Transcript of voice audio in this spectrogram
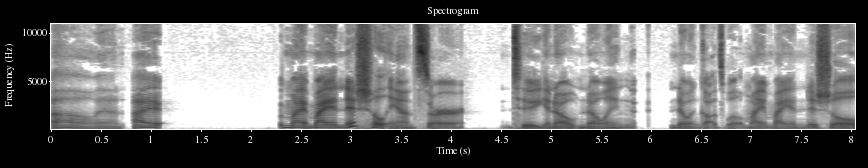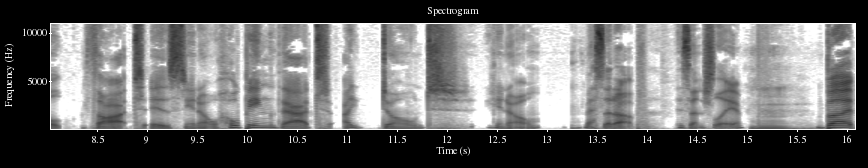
Oh man, I my my initial answer to you know knowing knowing God's will. My my initial thought is you know hoping that I don't you know mess it up essentially. Mm. But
